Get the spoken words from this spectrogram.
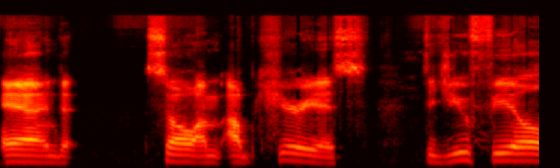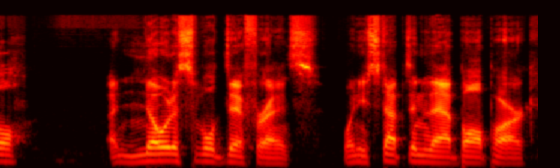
and so I'm I'm curious, did you feel a noticeable difference when you stepped into that ballpark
